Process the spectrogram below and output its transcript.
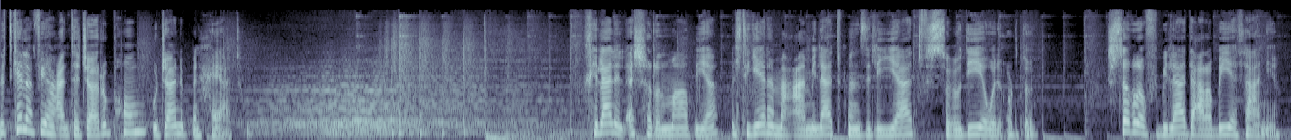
نتكلم فيها عن تجاربهم وجانب من حياتهم. خلال الأشهر الماضية التقينا مع عاملات منزليات في السعودية والأردن. اشتغلوا في بلاد عربية ثانية.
